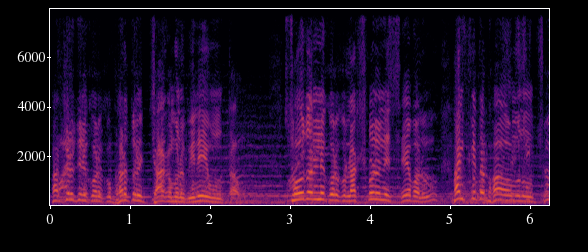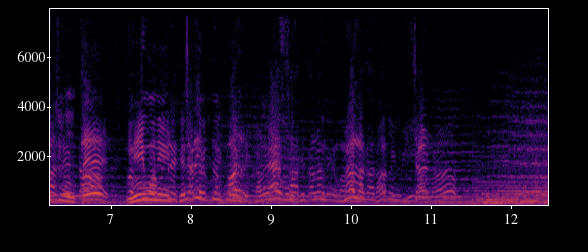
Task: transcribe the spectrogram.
కొన్ని కొరకు భరతుని త్యాగమును వినే ఉంటావు. సోదరుని కొరకు లక్ష్మణుని సేవలు అంకిత భావమును చూచి ఉంటే నీవు నీ చరిత్రకు ఇటువంటి కళంకమును ऐसा कलंक न తెచ్చుకునేవాడు लगाता కాదు विभीषण। విభీషణ.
